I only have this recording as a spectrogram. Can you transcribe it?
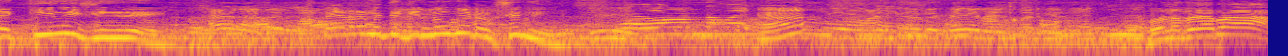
এ কি মিশিং রে পেটের মধ্যে কি নৌকা ঢুকছে নি? হ্যাঁ কোনো ব্যাপার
